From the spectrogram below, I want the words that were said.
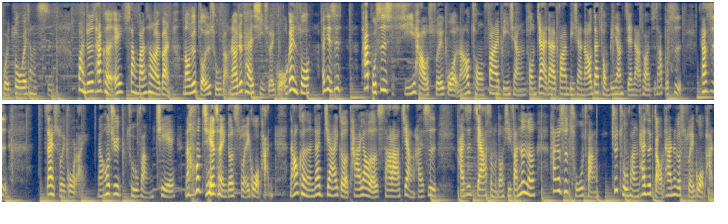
回座位上吃，不然就是他可能哎上班上到一半，然后就走去厨房，然后就开始洗水果。我跟你说，而且是他不是洗好水果，然后从放在冰箱，从家里带放在冰箱，然后再从冰箱直接拿出来吃。他不是，他是带水果来，然后去厨房切，然后切成一个水果盘，然后可能再加一个他要的沙拉酱，还是还是加什么东西，反正呢，他就是厨房去厨房开始搞他那个水果盘，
